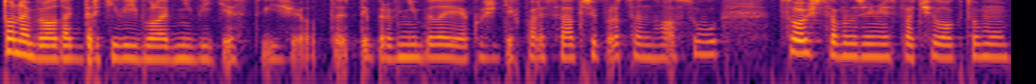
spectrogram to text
to nebylo tak drtivý volební vítězství, že jo, ty, ty první byly jakože těch 53% hlasů, což samozřejmě stačilo k tomu,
